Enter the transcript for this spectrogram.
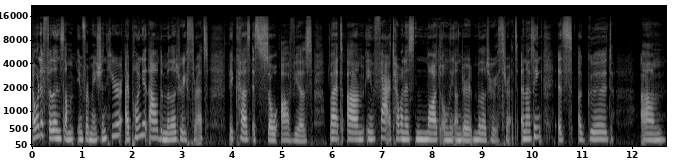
I want to fill in some information here. I pointed out the military threat because it's so obvious. But um, in fact, Taiwan is not only under military threat. And I think it's a good, um,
